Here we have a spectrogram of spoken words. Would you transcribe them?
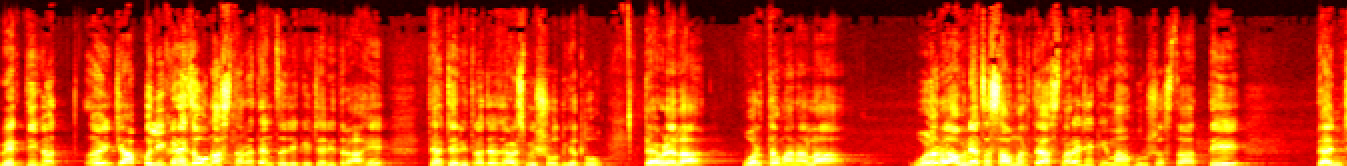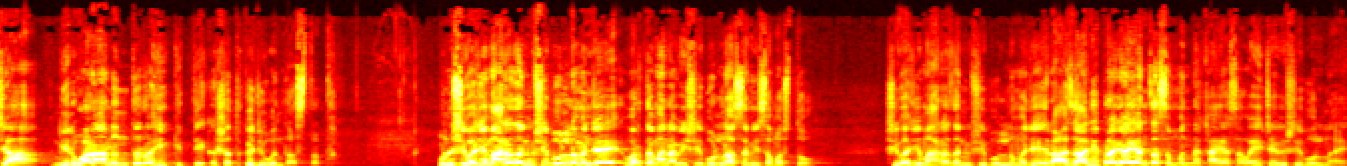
व्यक्तिगतच्या पलीकडे जाऊन असणारं त्यांचं जे काही चरित्र आहे त्या चरित्राचा ज्यावेळेस मी शोध घेतो त्यावेळेला वर्तमानाला वळण लावण्याचं सामर्थ्य असणारे जे काही महापुरुष असतात ते त्यांच्या निर्वाणानंतरही कित्येक शतकं जिवंत असतात. म्हणून शिवाजी महाराजांविषयी बोलणं म्हणजे वर्तमानाविषयी बोलणं असं मी समजतो. शिवाजी महाराजांविषयी बोलणं म्हणजे राजा आणि प्रजा यांचा संबंध काय असावा ह्याच्याविषयी बोलणं आहे.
